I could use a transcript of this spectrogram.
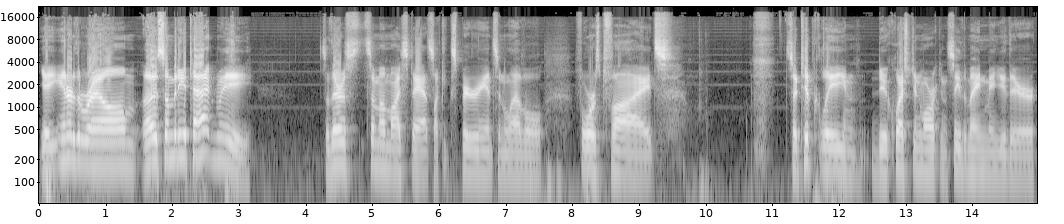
yeah, you enter the realm. Oh, somebody attacked me. So there's some of my stats like experience and level, forced fights. So typically, you do a question mark and see the main menu there.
